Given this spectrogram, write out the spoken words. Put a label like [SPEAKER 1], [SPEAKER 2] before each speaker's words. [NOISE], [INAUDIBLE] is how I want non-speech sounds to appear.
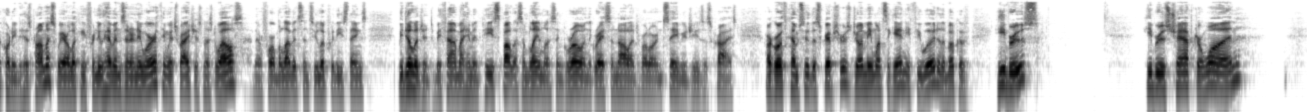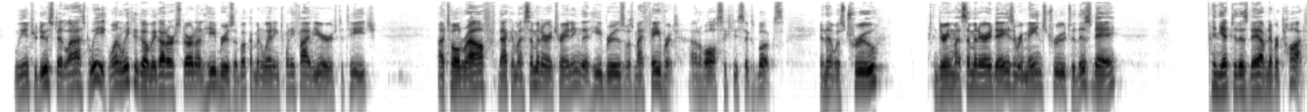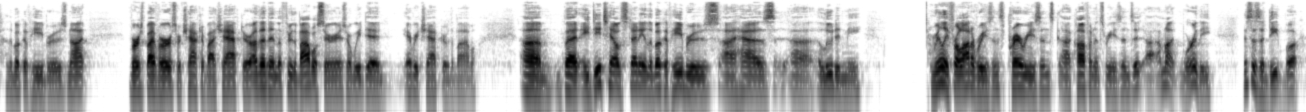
[SPEAKER 1] According to his promise, we are looking for new heavens and a new earth in which righteousness dwells. Therefore, beloved, since you look for these things, be diligent to be found by him in peace, spotless and blameless, and grow in the grace and knowledge of our Lord and Savior, Jesus Christ. Our growth comes through the scriptures. Join me once again, if you would, in the book of Hebrews. Hebrews chapter 1. We introduced it last week. One week ago, we got our start on Hebrews, a book I've been waiting 25 years to teach. I told Ralph back in my seminary training that Hebrews was my favorite out of all 66 books. And that was true during my seminary days. It remains true to this day. And yet, to this day, I've never taught the book of Hebrews, not verse by verse or chapter by chapter, other than the Through the Bible series, where we did every chapter of the Bible. Um, but a detailed study in the book of Hebrews uh, has uh, eluded me really for a lot of reasons prayer reasons, uh, confidence reasons. It, I'm not worthy. This is a deep book.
